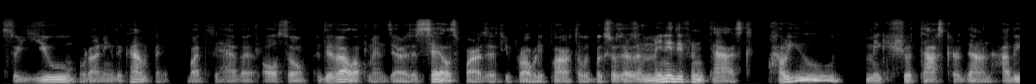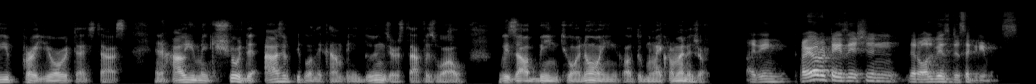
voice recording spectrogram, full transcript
So you running the company, but you have a, also a development. There is a sales part that you're probably part of it. But so there's a many different tasks. How do you make sure tasks are done? How do you prioritize tasks? And how you make sure that other people in the company doing their stuff as well without being too annoying or too micromanager? I think prioritization, there are always disagreements.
